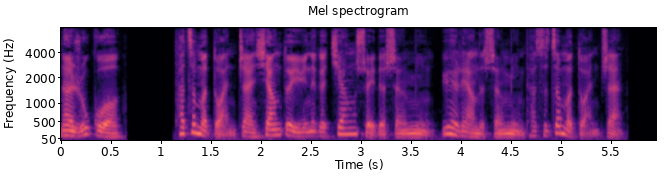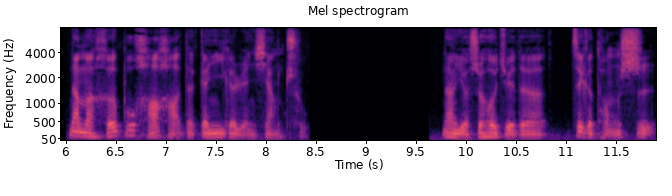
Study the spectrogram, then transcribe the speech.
那如果它这么短暂，相对于那个江水的生命、月亮的生命，它是这么短暂，那么何不好好的跟一个人相处？那有时候觉得这个同事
